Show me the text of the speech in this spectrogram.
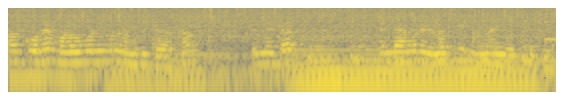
ആ കൂടെ മുളക് പൊടിയും കൂടെ നമുക്ക് ചേർക്കാം. എന്നിട്ട് എല്ലാം കൂടെ ഇളക്കി നന്നായി യോജിപ്പിക്കുക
